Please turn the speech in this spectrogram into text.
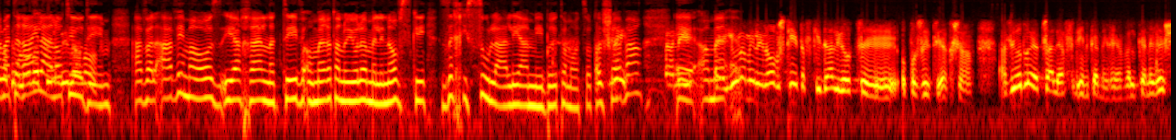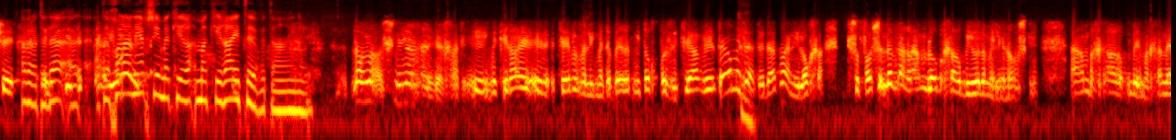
המטרה לא היא להעלות. יהודים, אבל אבי מעוז יהיה אחראי על נתיב, אומרת לנו יוליה מלינובסקי, זה חיסול העלייה מברית המועצות לשעבר. אה, אני- יוליה מלינובסקי תפקידה להיות אה, אופוזיציה עכשיו. אז היא עוד לא יצאה להפגין כנראה, אבל כנראה ש... אבל אתה יודע, אה, אתה יכול להניח שהיא מכירה היטב את העניין. לא, לא, שנייה רגע אחד. היא מכירה היטב, אבל היא מדברת מתוך פוזיציה, ויותר. מזה, את יודעת מה, אני לא... ח- בסופו של דבר העם לא בחר ביוליה מלינובסקי. העם בחר במחנה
